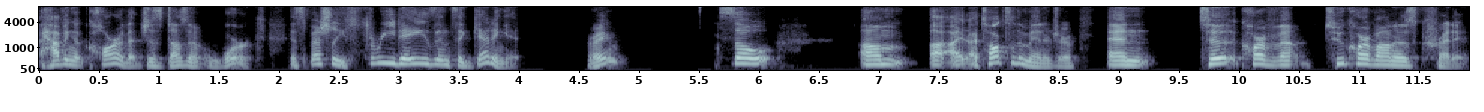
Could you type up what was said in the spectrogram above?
having a car that just doesn't work, especially three days into getting it. Right. So um I, I talked to the manager and to Carv to Carvana's credit,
